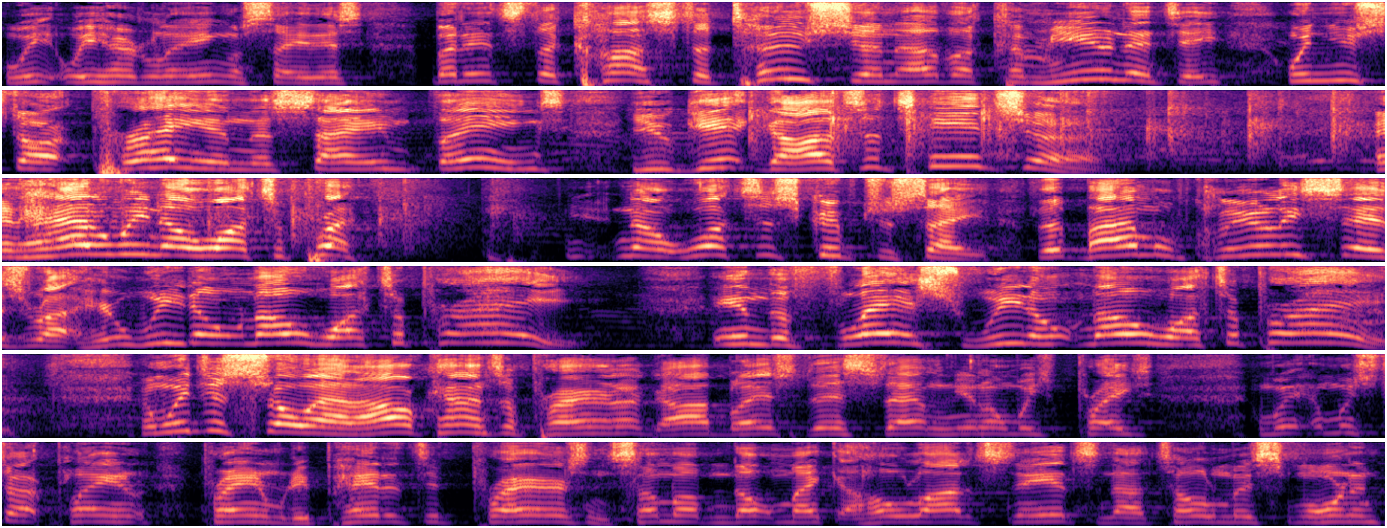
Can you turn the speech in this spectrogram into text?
We, we heard Lee say this, but it's the constitution of a community. When you start praying the same things, you get God's attention. And how do we know what to pray? No, what's the scripture say? The Bible clearly says right here, we don't know what to pray. In the flesh, we don't know what to pray. And we just throw out all kinds of prayer. God bless this, that, and you know, we pray. And we, and we start playing, praying repetitive prayers, and some of them don't make a whole lot of sense. And I told them this morning,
